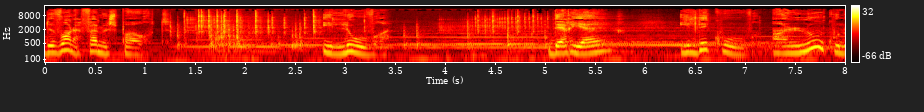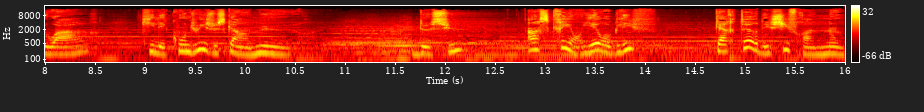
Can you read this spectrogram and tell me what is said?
devant la fameuse porte. Il l'ouvre. Derrière, il découvre un long couloir qui les conduit jusqu'à un mur. Dessus, inscrit en hiéroglyphes, Carter déchiffre un nom.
